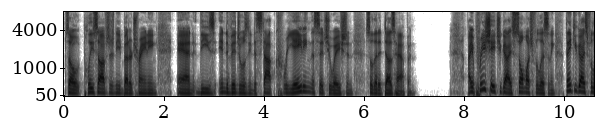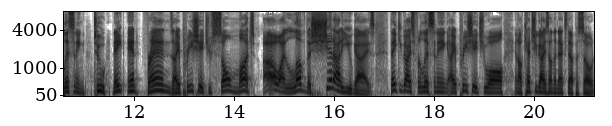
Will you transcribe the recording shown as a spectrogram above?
So police officers need better training and these individuals need to stop creating the situation so that it does happen. I appreciate you guys so much for listening. Thank you guys for listening to Nate and Friends. I appreciate you so much. Oh, I love the shit out of you guys. Thank you guys for listening. I appreciate you all, and I'll catch you guys on the next episode.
